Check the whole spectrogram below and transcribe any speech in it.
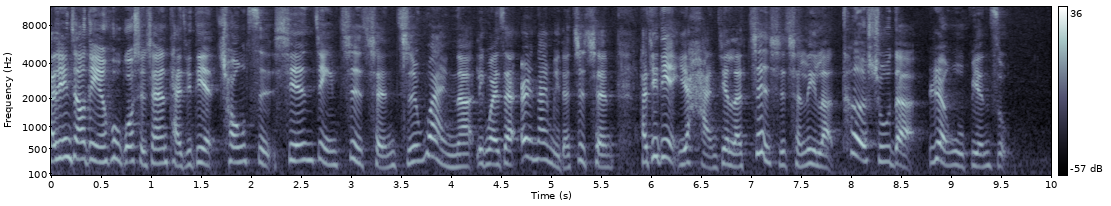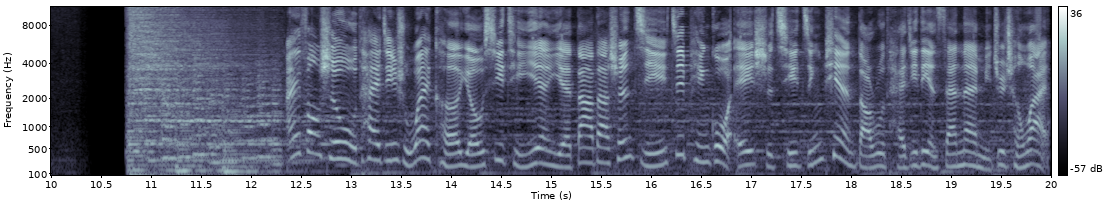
财经焦点，护国神山台积电冲刺先进制程之外呢，另外在二纳米的制程，台积电也罕见了正式成立了特殊的任务编组。iPhone 十五钛金属外壳游戏体验也大大升级，继苹果 A 十七晶片导入台积电三纳米制程外，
